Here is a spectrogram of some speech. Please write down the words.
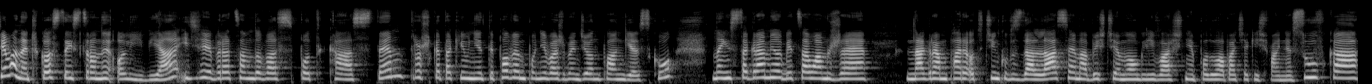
Siemaneczko, z tej strony Oliwia i dzisiaj wracam do Was z podcastem, troszkę takim nietypowym, ponieważ będzie on po angielsku. Na Instagramie obiecałam, że nagram parę odcinków z Dallasem, abyście mogli właśnie podłapać jakieś fajne słówka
